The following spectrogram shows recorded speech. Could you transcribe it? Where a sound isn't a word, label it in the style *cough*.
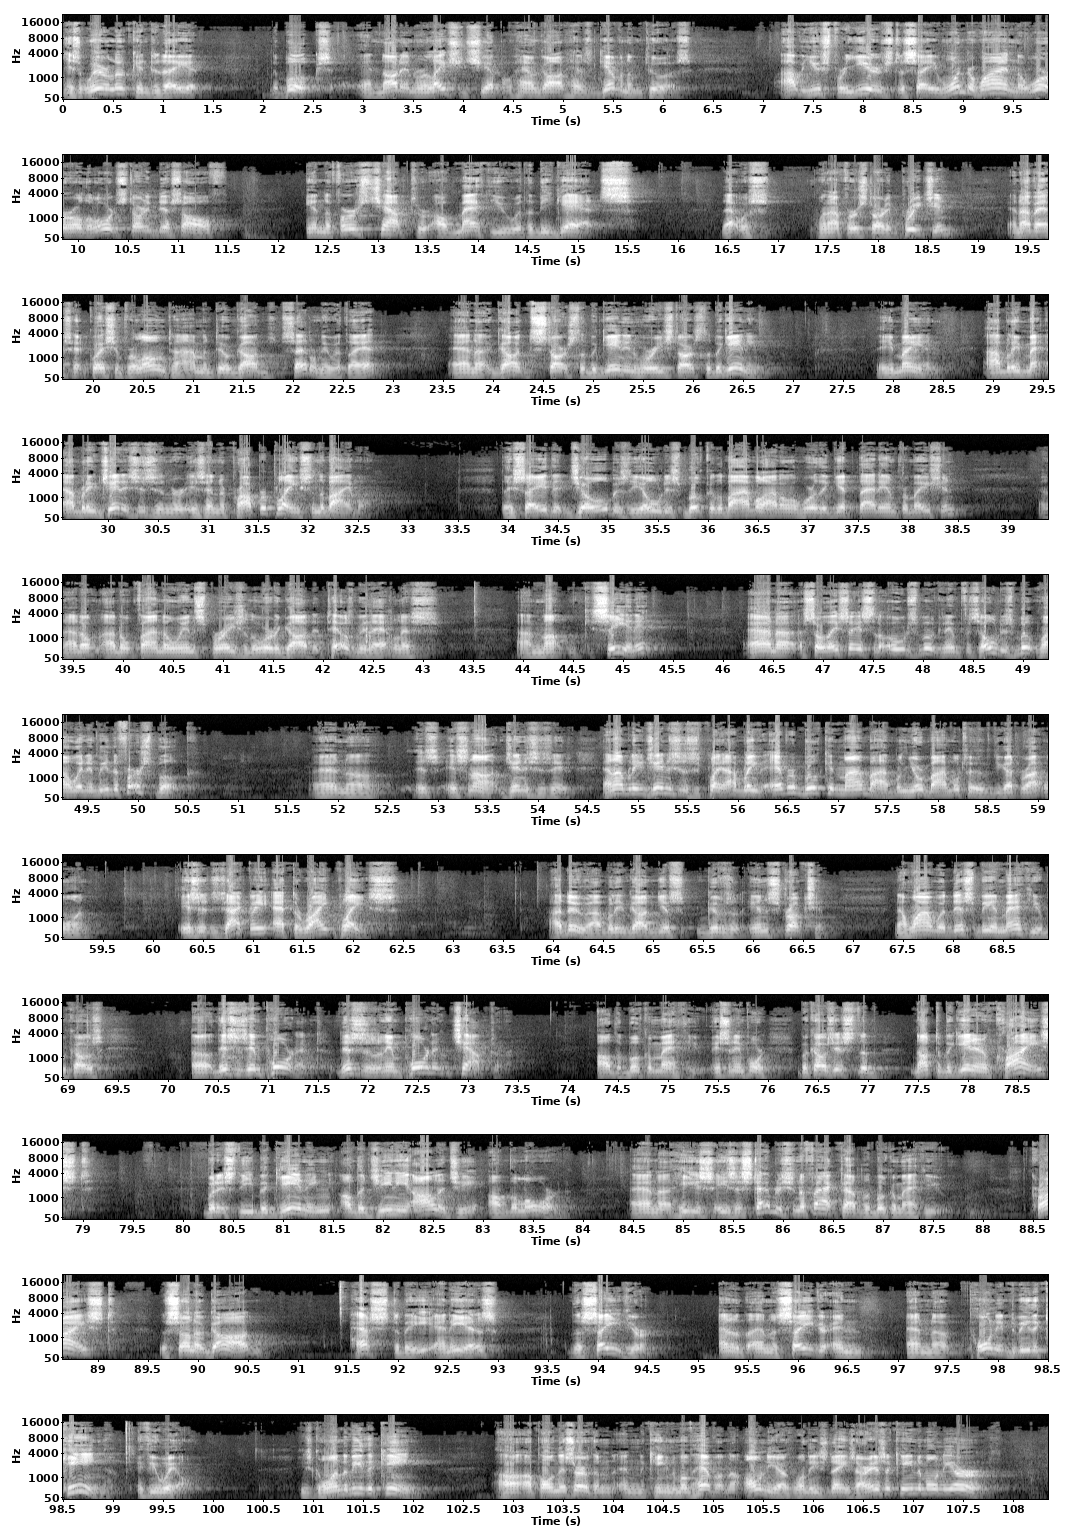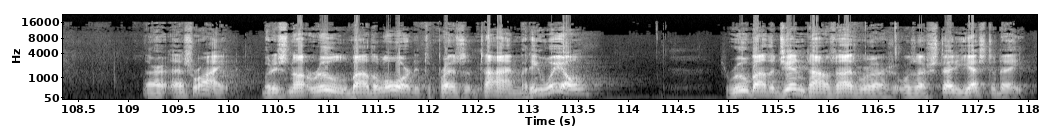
is we're looking today at the books and not in relationship of how God has given them to us. I've used for years to say, wonder why in the world the Lord started this off in the first chapter of Matthew with the begats. That was when I first started preaching, and I've asked that question for a long time until God settled me with that. And uh, God starts the beginning where He starts the beginning. Amen. I believe, I believe Genesis is in, the, proper place in the Bible. They say that Job is the oldest book of the Bible. I don't know where they get that information. And I don't, I don't find no inspiration of the Word of God that tells me that unless I'm not seeing it. And uh, so they say it's the oldest book. And if it's the oldest book, why wouldn't it be the first book? And uh, it's, it's not. Genesis is. And I believe Genesis is played. I believe every book in my Bible, in your Bible too, if you got the right one, is exactly at the right place. I do. I believe God gives, gives instruction. Now, why would this be in Matthew? Because uh, this is important. This is an important chapter of the book of Matthew. It's an important because it's the not the beginning of Christ, but it's the beginning of the genealogy of the Lord. And uh, he's, he's establishing a fact out of the book of Matthew. Christ, the Son of God, has to be and is the Savior, and, and the Savior, and, and uh, pointed to be the King, if you will. He's going to be the King uh, upon this earth and, and the kingdom of heaven on the earth one of these days. There is a kingdom on the earth. There, that's right. But it's not ruled by the Lord at the present time, but He will. It's ruled by the Gentiles. That was our, was our study yesterday.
